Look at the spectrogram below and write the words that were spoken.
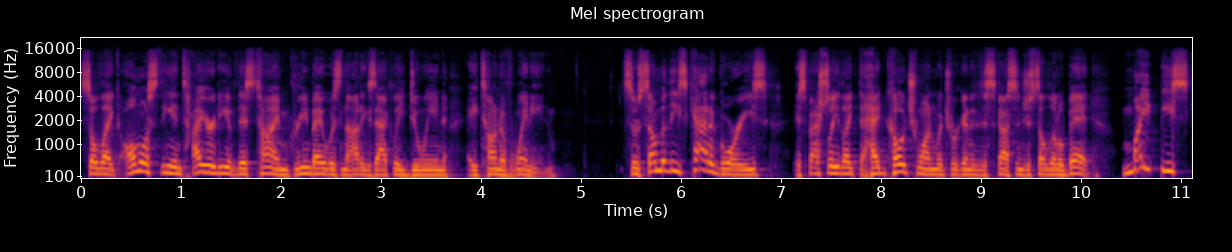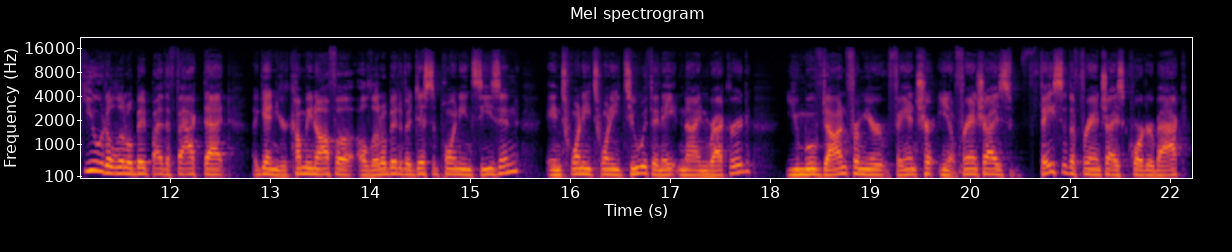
So, like almost the entirety of this time, Green Bay was not exactly doing a ton of winning. So, some of these categories, especially like the head coach one, which we're going to discuss in just a little bit, might be skewed a little bit by the fact that, again, you're coming off a, a little bit of a disappointing season in 2022 with an 8 and 9 record. You moved on from your fan, you know, franchise face of the franchise quarterback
